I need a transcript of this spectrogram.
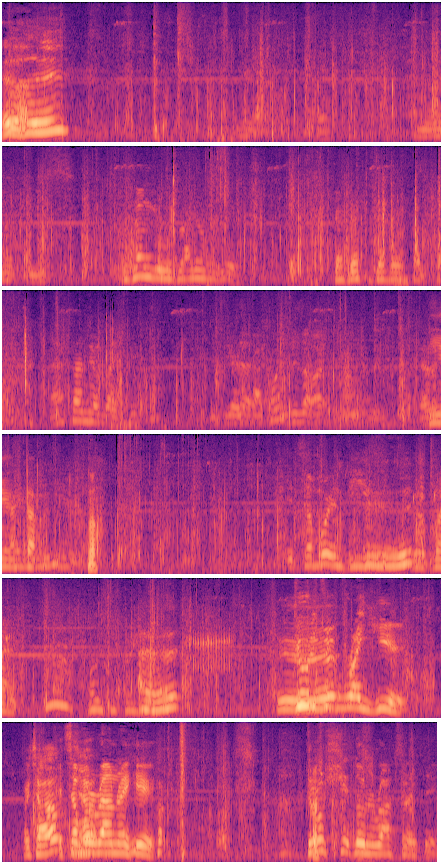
I'm telling you, it was right over there. Guys, we have to jump over the front. Last time you had like 50. Is your attack one? Can you stop No. It's somewhere in these little plants. Dude, Dude, it's like right here. Watch out. It's somewhere around right here. Throw shitload of rocks right there.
